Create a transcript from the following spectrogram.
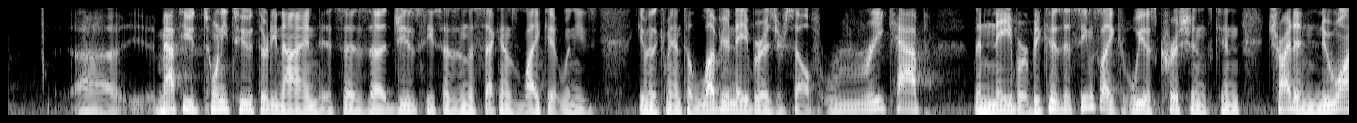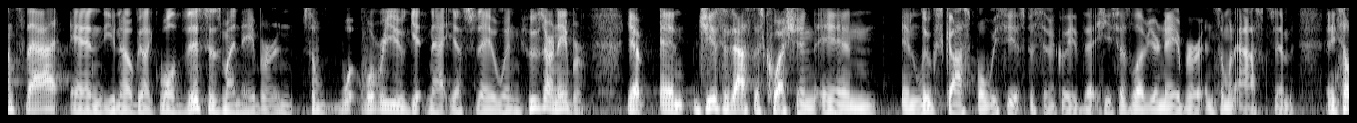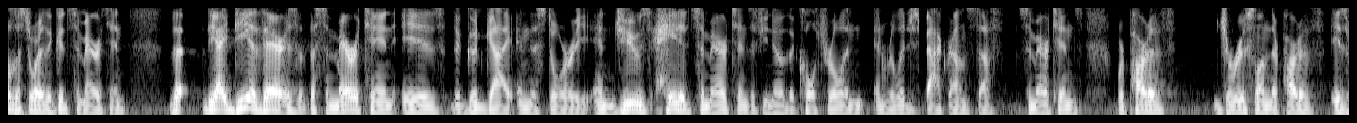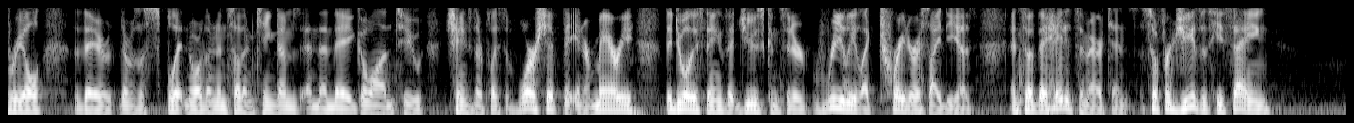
uh, Matthew 22, 39. It says, uh, Jesus, he says in the second is like it when he's given the command to love your neighbor as yourself. Recap the neighbor because it seems like we as Christians can try to nuance that and, you know, be like, well, this is my neighbor. And so what, what were you getting at yesterday when who's our neighbor? Yep. And Jesus asked this question in in Luke's gospel. We see it specifically that he says, "Love your neighbor," and someone asks him, and he tells the story of the good Samaritan. the The idea there is that the Samaritan is the good guy in the story, and Jews hated Samaritans. If you know the cultural and, and religious background stuff, Samaritans were part of Jerusalem. They're part of Israel. There, there was a split northern and southern kingdoms, and then they go on to change their place of worship. They intermarry. They do all these things that Jews considered really like traitorous ideas, and so they hated Samaritans. So for Jesus, he's saying,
